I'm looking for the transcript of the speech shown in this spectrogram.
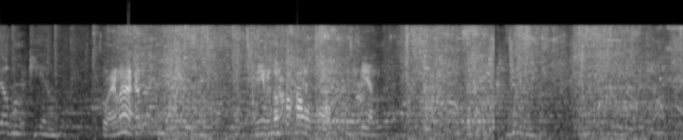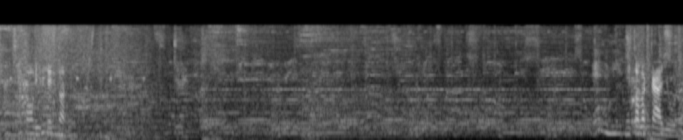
Double kill. สวยมากครับ อันนี้มันต้องเข้าเข้าออกๆถึงเตียน ต้องรีเซ็ตก่อน Enemy มีตอลกาอยู่นะ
